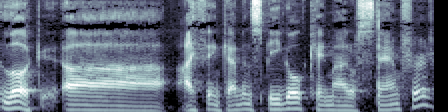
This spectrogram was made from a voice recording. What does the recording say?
look, uh, I think Evan Spiegel came out of Stanford.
